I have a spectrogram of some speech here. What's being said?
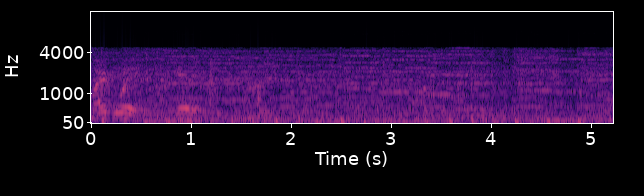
Microwave. Get it.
